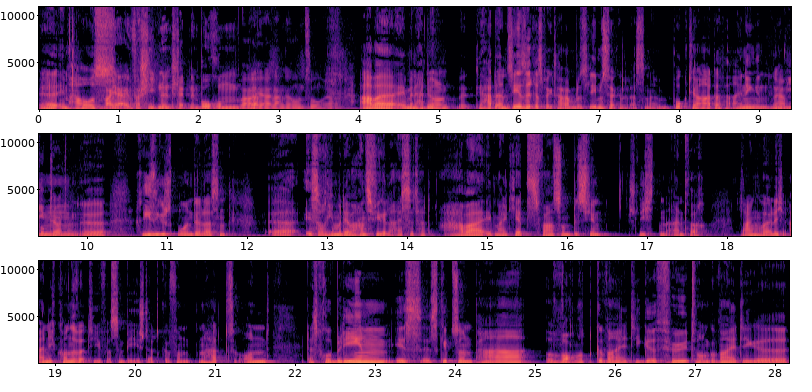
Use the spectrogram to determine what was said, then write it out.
äh, im Haus. War ja in verschiedenen Städten. In Bochum war Ja. er ja lange und so, ja. Aber ich meine, der, hat ja, der hat ein sehr, sehr respektables Lebenswerk hinterlassen. Ein Burgtheater vor allen Dingen in Ja, Wien, genau. äh, riesige Spuren hinterlassen. Äh, ist auch jemand, der wahnsinnig viel geleistet hat. Aber eben halt jetzt war es so ein bisschen schlicht und einfach langweilig, eigentlich konservativ, was im BE stattgefunden hat. Und das Problem ist, es gibt so ein paar wortgewaltige, feuilletongewaltige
